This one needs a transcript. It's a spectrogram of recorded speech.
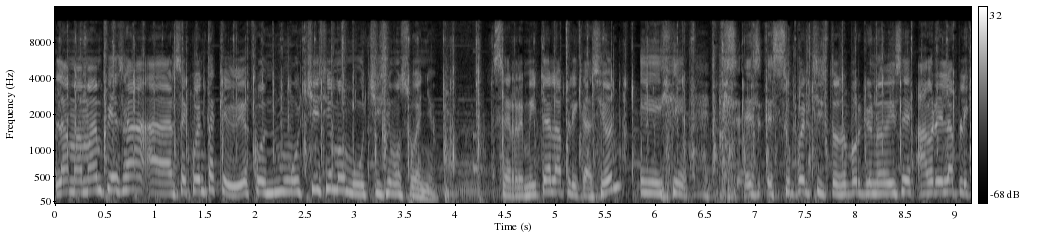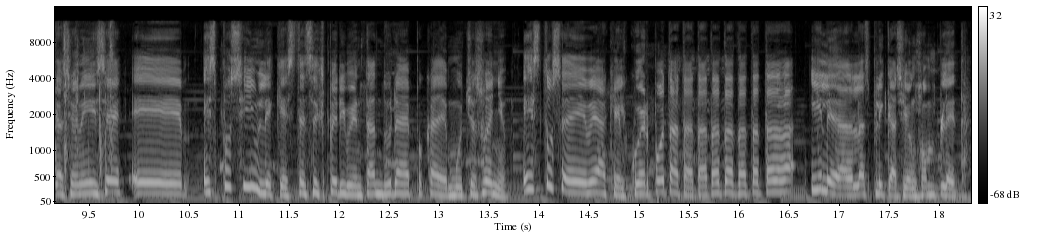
la mamá empieza a darse cuenta que vive con muchísimo, muchísimo sueño se remite a la aplicación y es súper chistoso porque uno dice, abre la aplicación y dice, eh, es posible que estés experimentando una época de mucho sueño. Esto se debe a que el cuerpo ta ta ta ta ta ta ta, ta, y le da la explicación completa.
